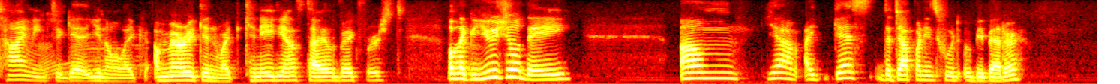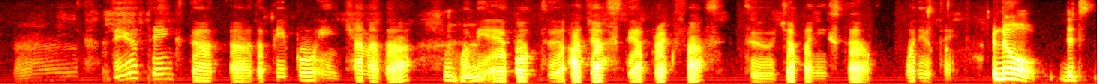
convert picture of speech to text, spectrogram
timing to get, you know, like American, like Canadian style breakfast. But like usual day, um, yeah, I guess the Japanese food would be better. Do you think that uh, the people in Canada will Mhm. be able to adjust their breakfast to Japanese style? What do you think? No, that's.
